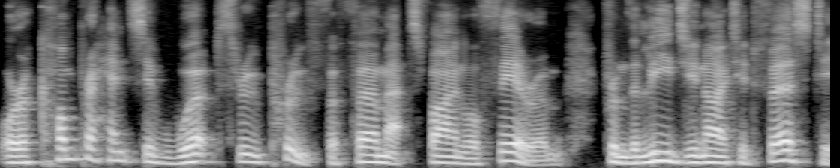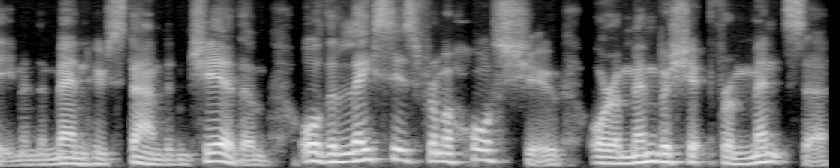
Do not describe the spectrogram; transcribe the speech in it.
or a comprehensive worked through proof for Fermat's final theorem from the Leeds United first team and the men who stand and cheer them, or the laces from a horseshoe or a membership from Mensa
